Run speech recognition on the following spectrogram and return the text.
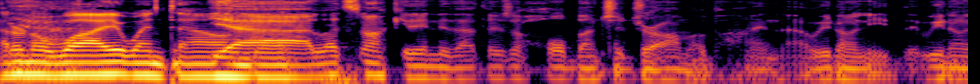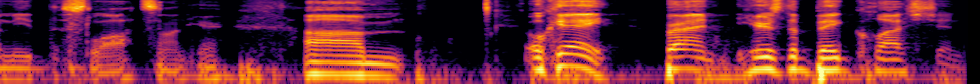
I don't know why it went down. but- yeah, let's not get into that. There's a whole bunch of drama behind that. We don't need we don't need the slots on here. Um, okay, Brent. Here's the big question.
